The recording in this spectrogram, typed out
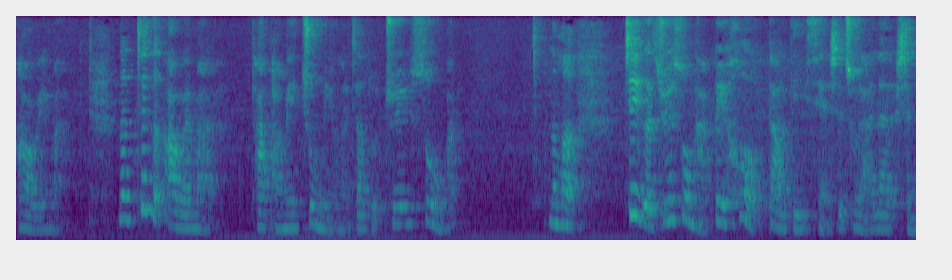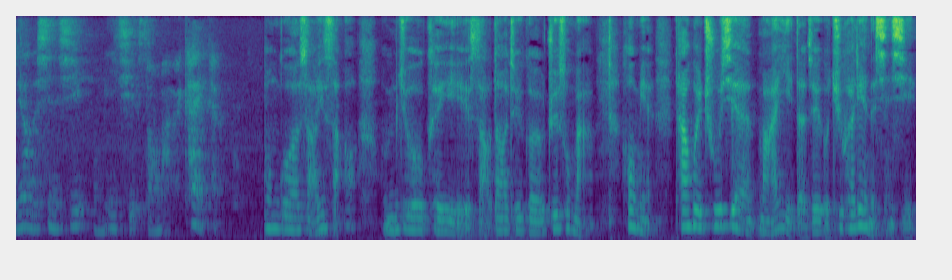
二维码。那这个二维码它旁边注明了叫做追溯码。那么这个追溯码背后到底显示出来了什么样的信息？我们一起扫码来看一看。通过扫一扫，我们就可以扫到这个追溯码后面，它会出现蚂蚁的这个区块链的信息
